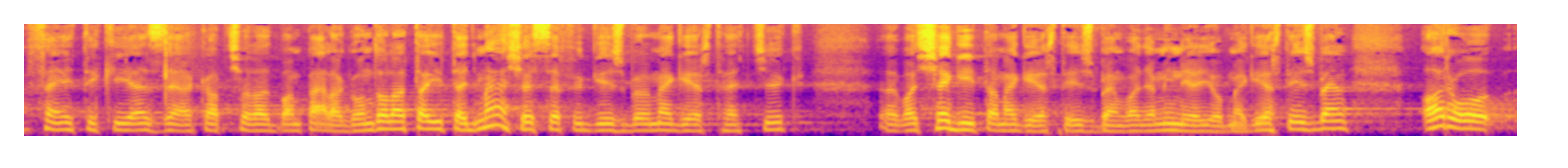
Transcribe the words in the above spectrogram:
fejti ki ezzel kapcsolatban Pál a gondolatait, egy más összefüggésből megérthetjük, vagy segít a megértésben, vagy a minél jobb megértésben. Arról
